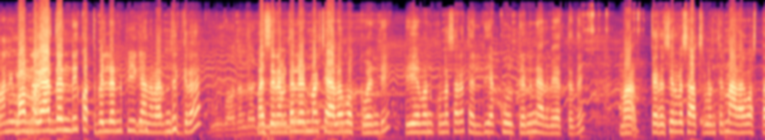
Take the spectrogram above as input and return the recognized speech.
మన మా అమ్మగారిదండి కొత్త పెళ్ళి అండి పీ గన్నవరం దగ్గర. మా సినిమా తల్లి అంటే మాకు చాలా మక్కువ అండి ఏమనుకున్నా సరే తల్లి ఆ కోరికని నెరవేరుతుంది. మా కనీసం ఇరవై సంవత్సరాల నుంచి మా అలాగే వస్తూ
